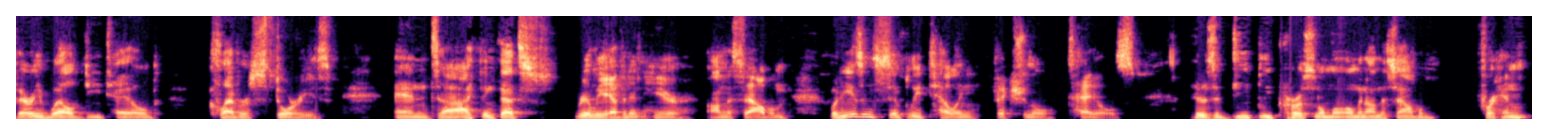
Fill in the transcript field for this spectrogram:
very well detailed, clever stories. And uh, I think that's really evident here on this album. But he isn't simply telling fictional tales. There's a deeply personal moment on this album for him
